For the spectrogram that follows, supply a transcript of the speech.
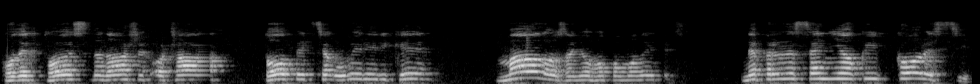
Коли хтось на наших очах топиться у вирі ріки, мало за нього помолитись, не принесе ніякої користі,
